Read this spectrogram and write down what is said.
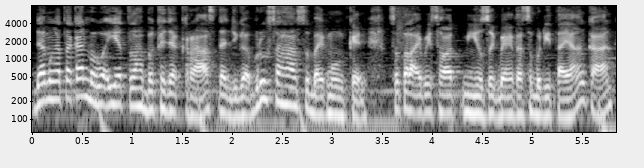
dan mengatakan bahwa ia telah bekerja keras dan juga berusaha sebaik mungkin. Setelah episode Music Bank tersebut ditayangkan,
